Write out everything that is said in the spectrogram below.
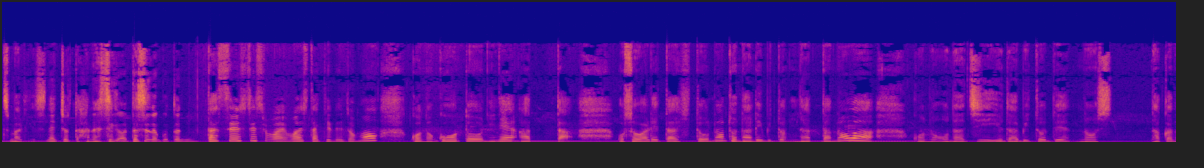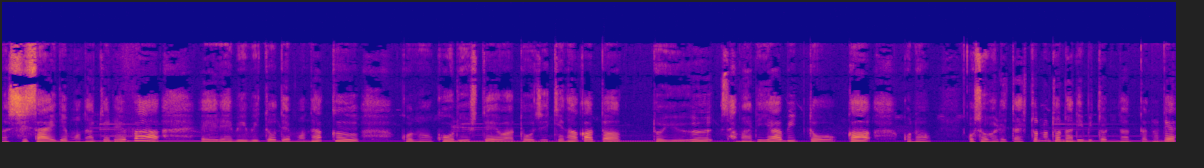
つまりですねちょっと話が私のことに達成してしまいましたけれどもこの強盗にねあった襲われた人の隣人になったのはこの同じユダ人での中の司祭でもなければ、えー、レビ人でもなくこの交流しては当時行けなかったというサマリア人がこの襲われた人の隣人になったので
